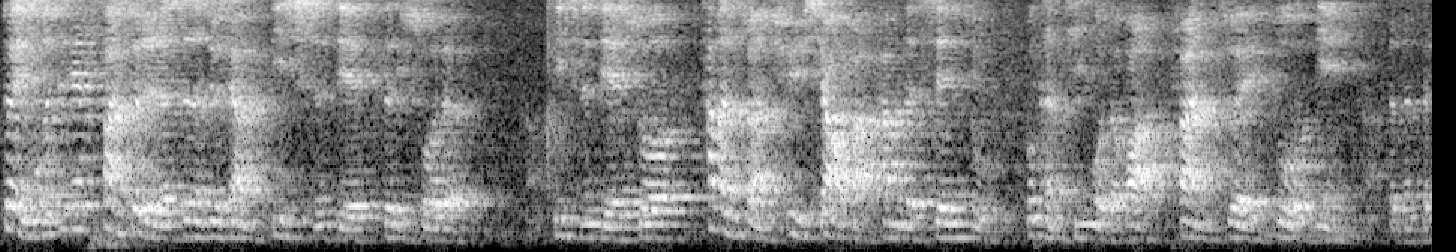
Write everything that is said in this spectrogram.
对我们这些犯罪的人，真的就像第十节这里说的，第十节说，他们转去效法他们的先祖。不肯听我的话，犯罪作孽啊，等等等。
